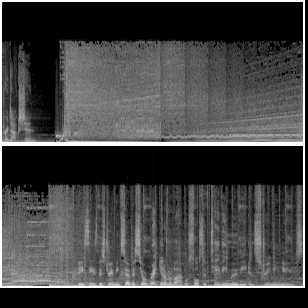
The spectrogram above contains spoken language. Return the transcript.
production. This is the streaming service, your regular reliable source of TV, movie, and streaming news.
